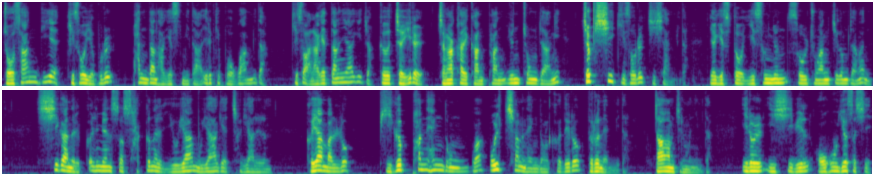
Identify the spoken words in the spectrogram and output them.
조사한 뒤에 기소 여부를 판단하겠습니다. 이렇게 보고합니다. 기소 안 하겠다는 이야기죠. 그 저희를 정확하게 간판 윤 총장이 즉시 기소를 지시합니다. 여기서도 이성윤 서울중앙지검장은 시간을 끌면서 사건을 유야무야하게 처리하려는 그야말로 비급한 행동과 옳지 않은 행동을 그대로 드러냅니다. 다음 질문입니다. 1월 20일 오후 6시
